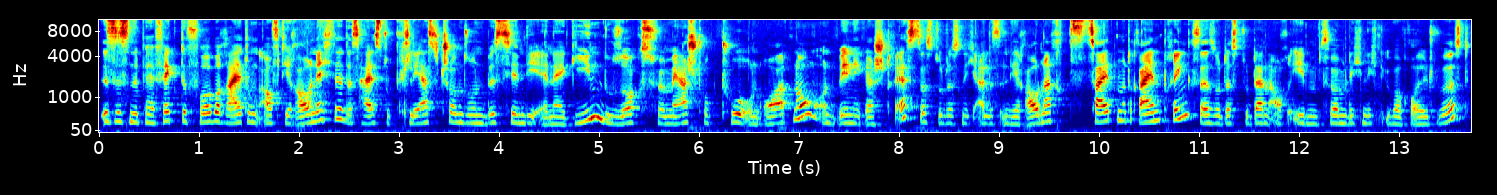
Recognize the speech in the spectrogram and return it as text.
ist es eine perfekte Vorbereitung auf die Rauhnächte. Das heißt, du klärst schon so ein bisschen die Energien, du sorgst für mehr Struktur und Ordnung und weniger Stress, dass du das nicht alles in die Rauhnachtszeit mit reinbringst, also dass du dann auch eben förmlich nicht überrollt wirst.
